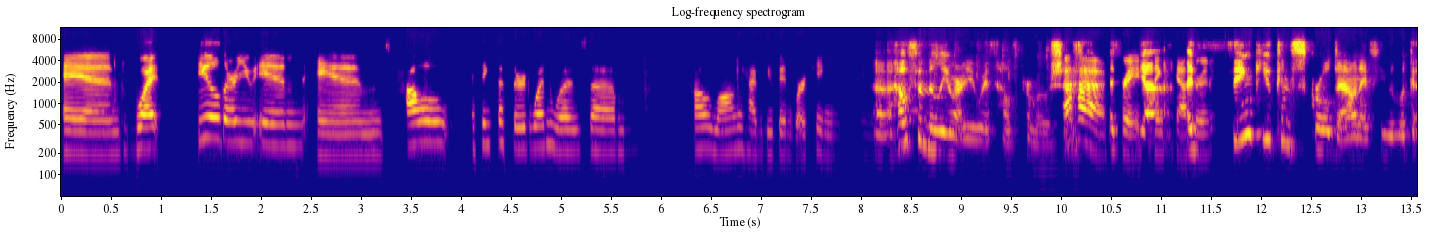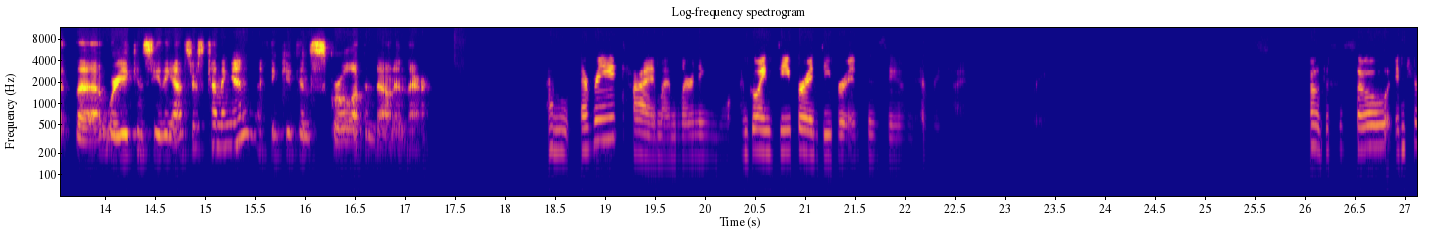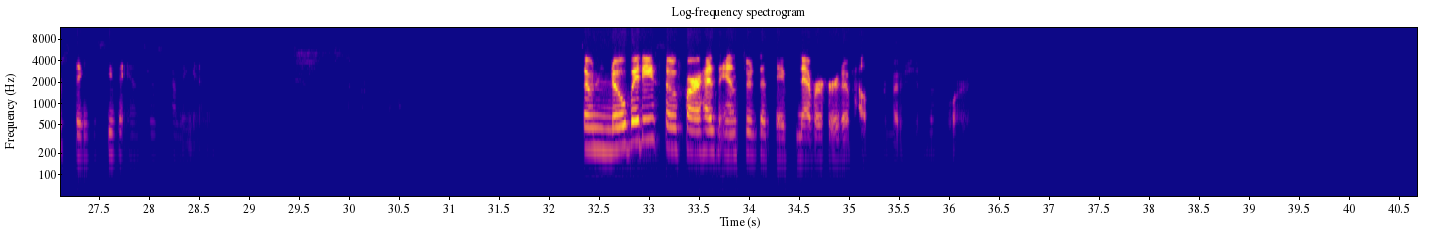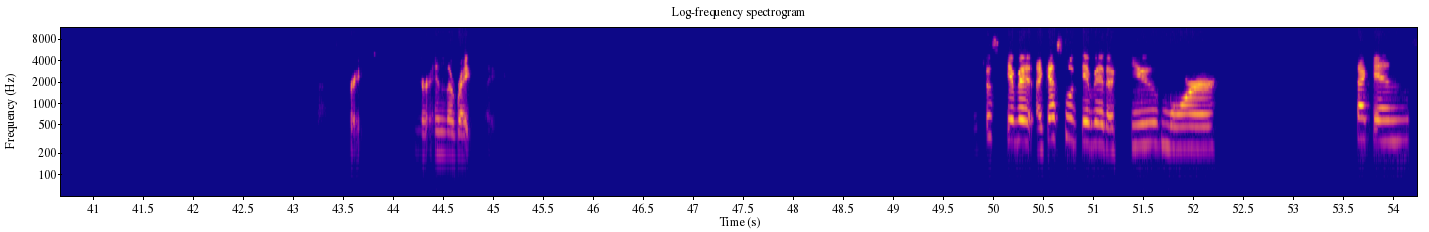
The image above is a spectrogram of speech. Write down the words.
And what field are you in? And how, I think the third one was, um, how long have you been working? in- Uh, How familiar are you with health promotion? Aha, I- great. Yeah, Thanks, I think you can scroll down if you look at the, where you can see the answers coming in. I think you can scroll up and down in there. And every time I'm learning more, I'm going deeper and deeper into Zoom every time. Great. Oh, this is so interesting to see the answers coming in. So nobody so far has answered that they've never heard of health promotion before. That's great. You're in the right place. So just give it, I guess we'll give it a few more seconds.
